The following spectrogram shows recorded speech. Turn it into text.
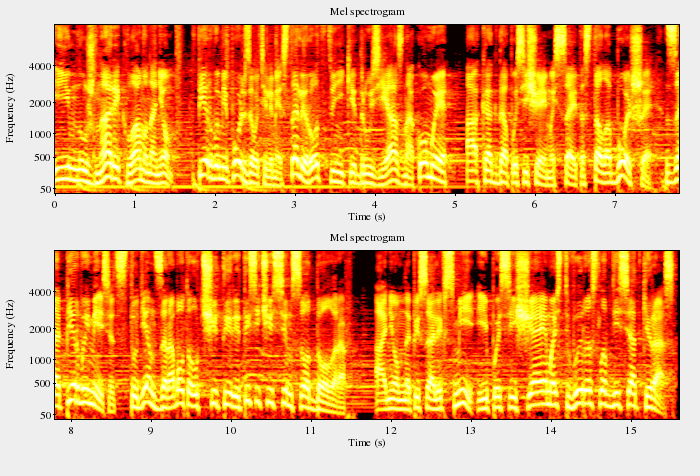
и им нужна реклама на нем. Первыми пользователями стали родственники, друзья, знакомые, а когда посещаемость сайта стала больше, за первый месяц студент заработал 4700 долларов – о нем написали в СМИ, и посещаемость выросла в десятки раз.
